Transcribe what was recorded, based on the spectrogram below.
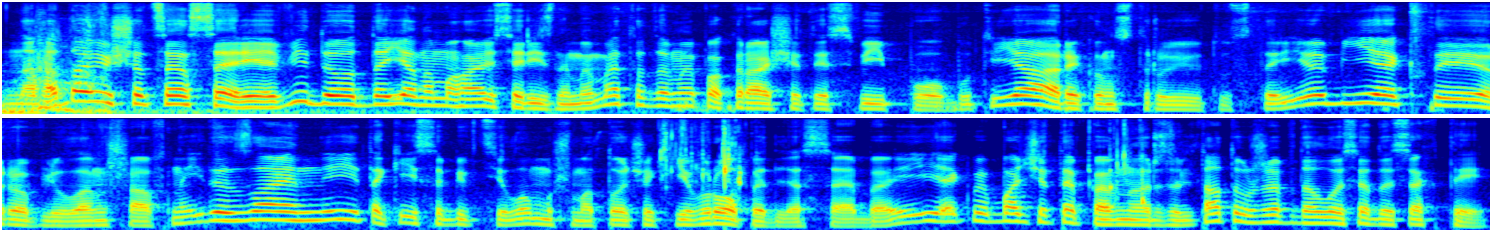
Нагадаю, що це серія відео, де я намагаюся різними методами покращити свій побут. Я реконструю тут старі об'єкти, роблю ландшафтний дизайн і такий собі в цілому шматочок Європи для себе. І як ви бачите, певного результату вже вдалося досягти.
